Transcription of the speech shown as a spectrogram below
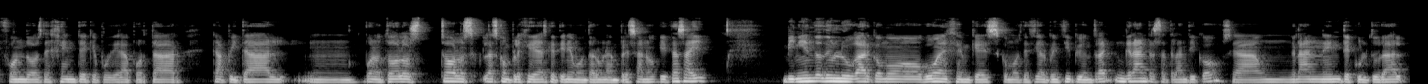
fondos de gente que pudiera aportar capital, mm, bueno, todos los, todas las complejidades que tiene montar una empresa, ¿no? Quizás ahí viniendo de un lugar como Guggenheim, que es, como os decía al principio, un, gran transatlántico, o sea, un gran ente cultural,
